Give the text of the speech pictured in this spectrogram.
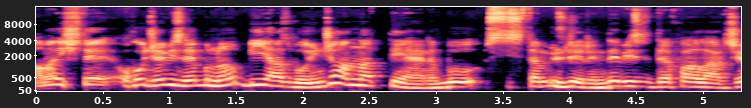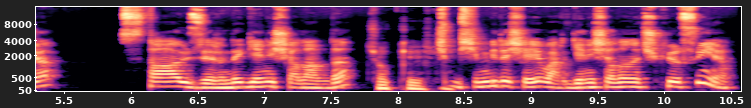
Ama işte hoca bize bunu bir yaz boyunca anlattı yani. Bu sistem üzerinde biz defalarca sağ üzerinde geniş alanda. Çok keyifli. Şimdi bir de şey var. Geniş alana çıkıyorsun ya.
